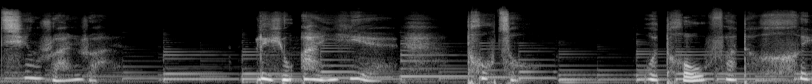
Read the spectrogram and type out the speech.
轻软软，利用暗夜偷走我头发的黑。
